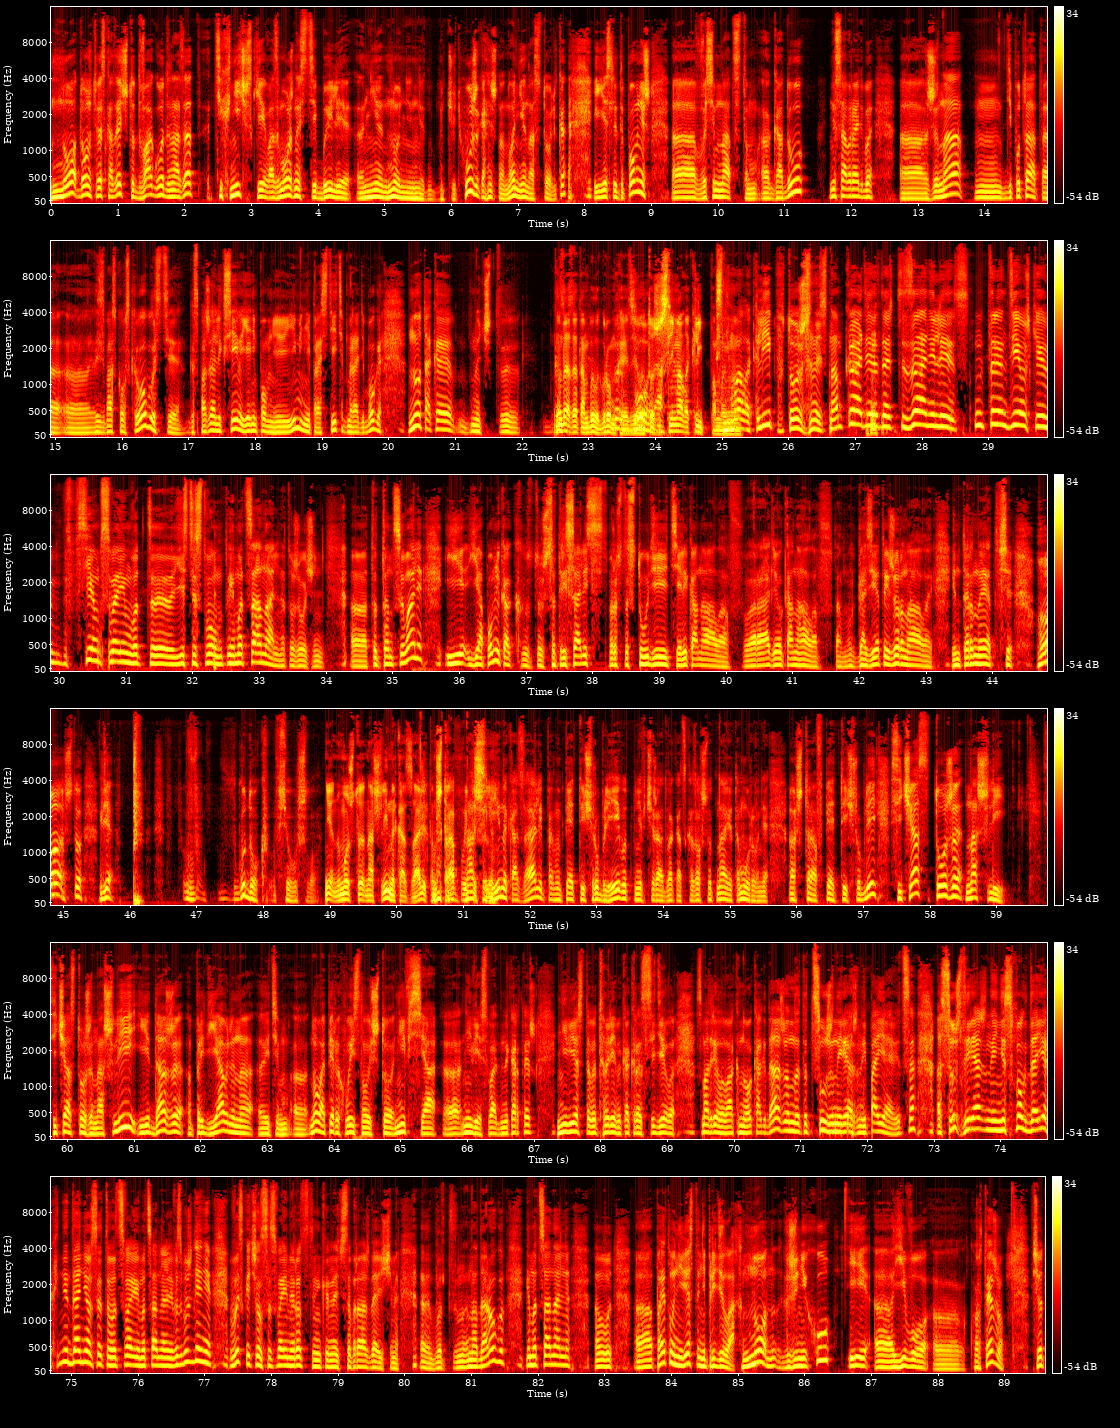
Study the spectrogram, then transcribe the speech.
Но должен тебе сказать, что два года назад технические возможности были не, ну, не, не, чуть хуже, конечно, но не настолько. И если ты помнишь, в 2018 году не соврать бы, жена депутата из Московской области, госпожа Алексеева, я не помню ее имени, простите, ради бога, но такая, значит, ну да, да, там было громкое вот, дело, тоже а снимала клип, по-моему. Снимала клип, тоже, значит, на МКАДе, значит, заняли, ну, девушки всем своим вот э, естеством эмоционально тоже очень э, танцевали, и я помню, как тоже сотрясались просто студии телеканалов, радиоканалов, там, газеты и журналы, интернет, все, а, что, где, в гудок все ушло. Не, ну, может, нашли, наказали, там штраф выписали. Нашли, наказали, по-моему, 5 тысяч рублей. Вот мне вчера адвокат сказал, что на этом уровне а, штраф 5 тысяч рублей. Сейчас тоже нашли сейчас тоже нашли, и даже предъявлено этим, э, ну, во-первых, выяснилось, что не вся, э, не весь свадебный кортеж, невеста в это время как раз сидела, смотрела в окно, когда же он, этот суженый ряженый, появится, а суженый ряженый не смог доехать, не донес это вот свое эмоциональное возбуждение, выскочил со своими родственниками, значит, сопровождающими э, вот на дорогу эмоционально, вот, а, поэтому невеста не при делах. Но к жениху и э, его э, кортежу все-таки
